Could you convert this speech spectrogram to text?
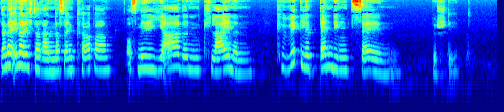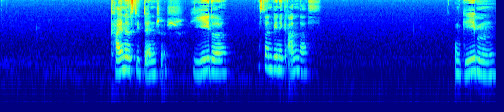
Und dann erinnere dich daran, dass dein Körper aus Milliarden kleinen, quicklebendigen Zellen besteht. Keine ist identisch, jede ist ein wenig anders. Umgeben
